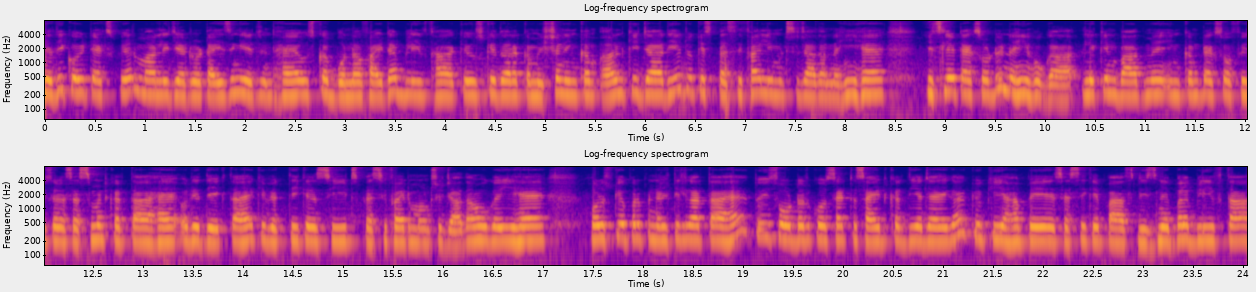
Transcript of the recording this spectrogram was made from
यदि कोई टैक्स पेयर मान लीजिए एडवर्टाइजिंग एजेंट है, उसका बोनाफाइडा बिलीव था कि उसके द्वारा कमीशन इनकम अर्न की जा रही है, जो कि स्पेसिफाई लिमिट से ज़्यादा नहीं है, इसलिए टैक्स ऑर्डर नहीं होगा। लेकिन बाद में इनकम टैक्स ऑफिसर असेसमेंट करता है और ये देखता है कि व्यक्ति की रसीट स्पेसिफाइड अमाउंट से ज़्यादा हो गई है। और उसके ऊपर पेनल्टी लगाता है तो इस ऑर्डर को सेट साइड कर दिया जाएगा, क्योंकि यहाँ पे एस के पास रीजनेबल बिलीफ था,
